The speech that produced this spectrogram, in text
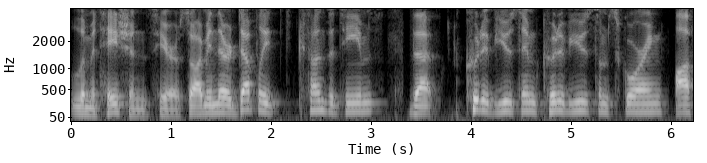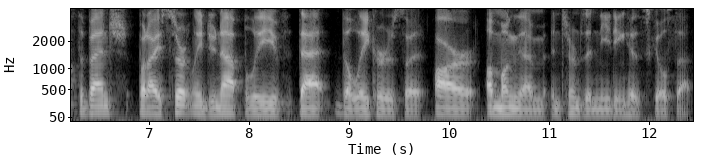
limitations here. So I mean, there are definitely tons of teams that could have used him, could have used some scoring off the bench, but I certainly do not believe that the Lakers uh, are among them in terms of needing his skill set.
